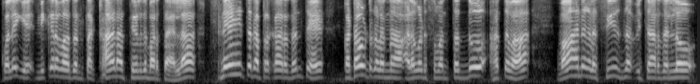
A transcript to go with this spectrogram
ಕೊಲೆಗೆ ನಿಖರವಾದಂತ ಕಾರಣ ತಿಳಿದು ಬರ್ತಾ ಇಲ್ಲ. ಸ್ನೇಹಿತರ ಪ್ರಕಾರದಂತೆ ಕಟೌಟ್ಗಳನ್ನ ಅಳವಡಿಸುವಂತದ್ದು ಅಥವಾ ವಾಹನಗಳ ಸೀಸ್ನ ವಿಚಾರದಲ್ಲೋ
